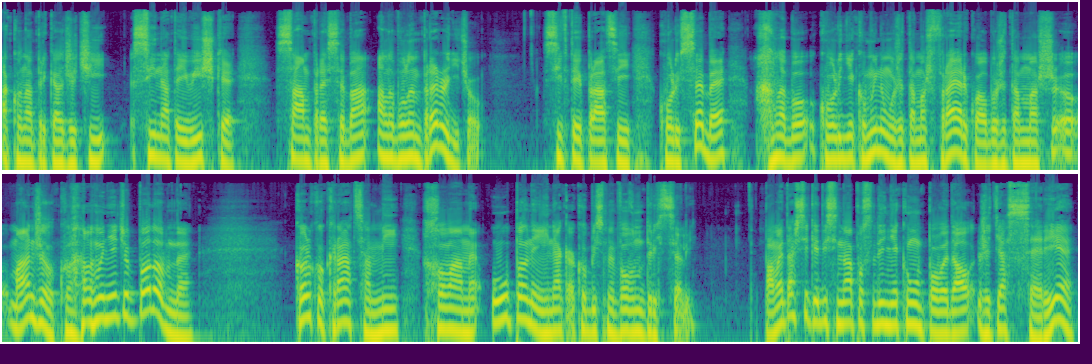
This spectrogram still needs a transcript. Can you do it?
ako napríklad, že či si na tej výške sám pre seba, alebo len pre rodičov si v tej práci kvôli sebe, alebo kvôli niekomu inému, že tam máš frajerku, alebo že tam máš manželku, alebo niečo podobné. Koľkokrát sa my chováme úplne inak, ako by sme vo vnútri chceli. Pamätáš si, kedy si naposledy niekomu povedal, že ťa serie?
